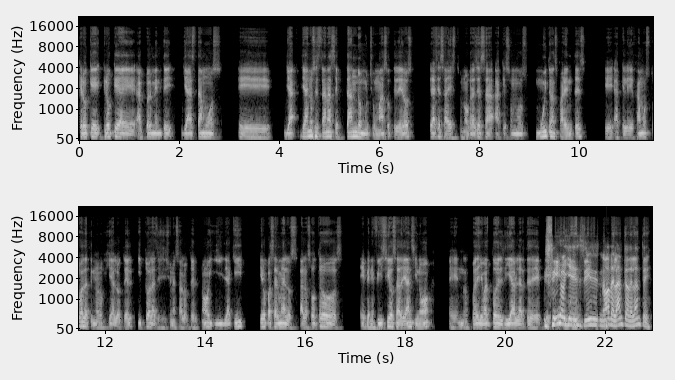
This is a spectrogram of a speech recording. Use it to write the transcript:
creo que, creo que eh, actualmente ya estamos eh, ya, ya nos están aceptando mucho más hoteleros gracias a esto, ¿no? Gracias a, que somos muy transparentes, eh, a que le dejamos toda la tecnología al hotel y todas las decisiones al hotel, ¿no? Y de aquí quiero pasarme a los, a los otros eh, beneficios, Adrián, si no, eh, nos puede llevar todo el día a hablarte de... sí, oye, sí, no, adelante, adelante.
